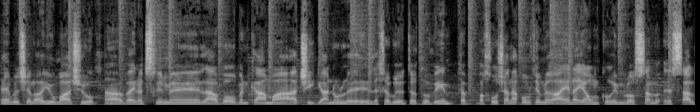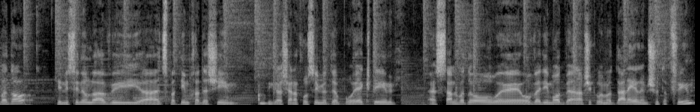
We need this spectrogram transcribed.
חבר'ה שלא היו משהו, אה, והיינו צריכים אה, לעבור בין כמה עד שהגענו לחבר'ה יותר טובים. הבחור שאנחנו הולכים לראיין היום קוראים לו סל, אה, סלבדור, כי ניסינו להביא צוותים חדשים בגלל שאנחנו עושים יותר פרויקטים. סלבדור עובד עם עוד בן אדם שקוראים לו דניאל, הם שותפים.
